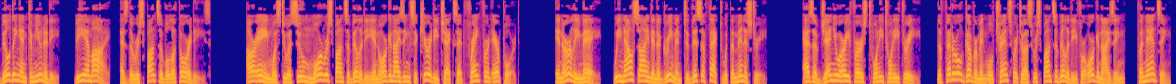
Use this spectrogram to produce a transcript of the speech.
Building and Community, BMI, as the responsible authorities. Our aim was to assume more responsibility in organizing security checks at Frankfurt Airport. In early May, We now signed an agreement to this effect with the ministry. As of January 1, 2023, the federal government will transfer to us responsibility for organizing, financing,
